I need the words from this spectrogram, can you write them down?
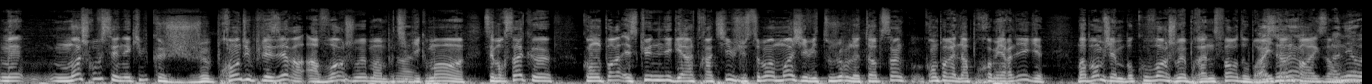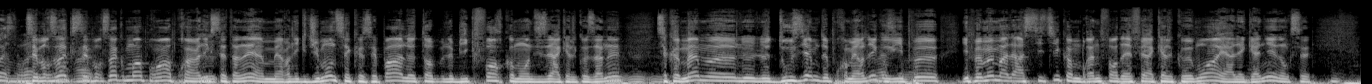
Mais moi, je trouve c'est une équipe que je je prends du plaisir à, à voir jouer, moi, typiquement. Euh, c'est pour ça que quand on parle, est-ce qu'une ligue est attractive? Justement, moi, j'évite toujours le top 5. Quand on de la première ligue, moi, bon, j'aime beaucoup voir jouer Brentford ou Brighton, par exemple. C'est pour ça que c'est pour ça que moi, pour moi, la première ligue cette année, la meilleure ligue du monde, c'est que c'est pas le top, le big four comme on disait à quelques années. C'est que même euh, le, le 12e de première ligue, il peut, il peut même aller à City comme Brentford a fait il y a quelques mois et aller gagner. Donc c'est,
